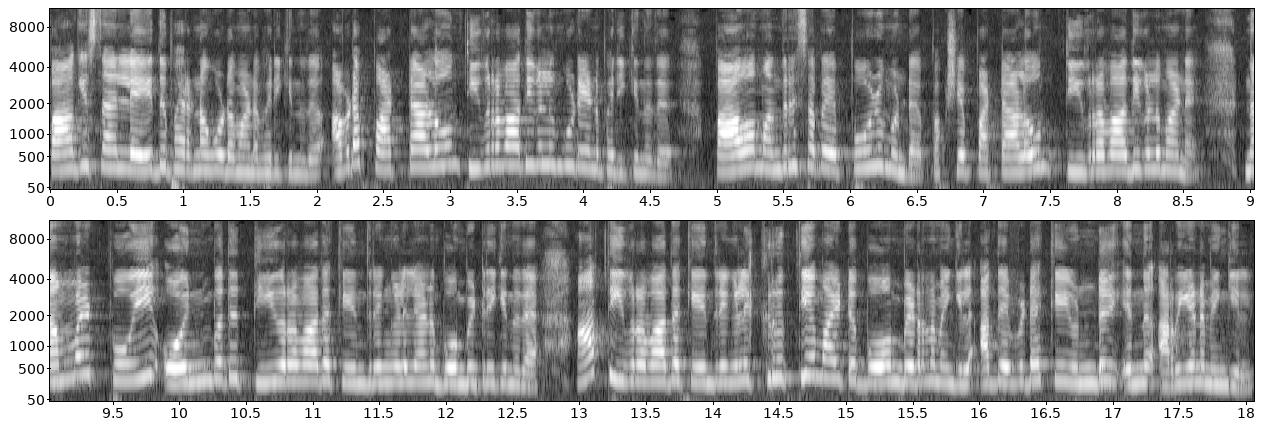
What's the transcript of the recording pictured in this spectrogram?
പാകിസ്ഥാനിലെ ഏത് ഭരണകൂടമാണ് ഭരിക്കുന്നത്? അവിടെ പട്ടാളവും തീവ്രവാദികളും കൂടെയാണ് ഭരിക്കുന്നത്. പാവ മന്ത്രിസഭ എപ്പോഴുമുണ്ട് പക്ഷേ പട്ടാളവും തീവ്രവാദികളുമാണ്. നമ്മൾ പോയി ഒൻപത് തീവ്രവാദ കേന്ദ്രങ്ങളിലാണ് ബോംബിട്ടിരിക്കുന്നത്. ആ തീവ്രവാദ കേന്ദ്രങ്ങളിൽ കൃത്യമായിട്ട് ബോംബിടണമെങ്കിൽ അതെവിടെയൊക്കെയുണ്ട് എന്ന് അറിയണമെങ്കിൽ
